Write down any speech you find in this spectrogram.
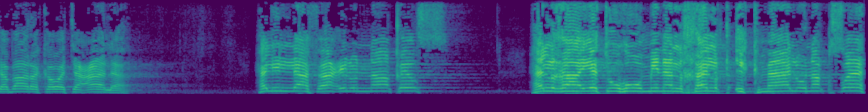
تبارك وتعالى. هل الله فاعل ناقص؟ هل غايته من الخلق إكمال نقصه؟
